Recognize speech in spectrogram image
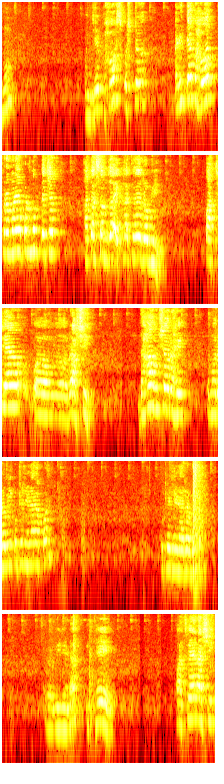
म्हणजे भाव स्पष्ट आणि त्या भावाप्रमाणे आपण मग त्याच्यात आता समजा एखादा रवी पाचव्या राशीत दहा अंशावर आहे तर मग रवी कुठे लिहिणार आपण? कुठे लिहिणार रवी? रवी लिहिणार इथे पाचव्या राशीत.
